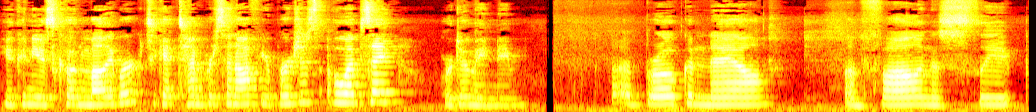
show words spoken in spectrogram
you can use code MollyBurke to get 10% off your purchase of a website or domain name. I broke a nail. I'm falling asleep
